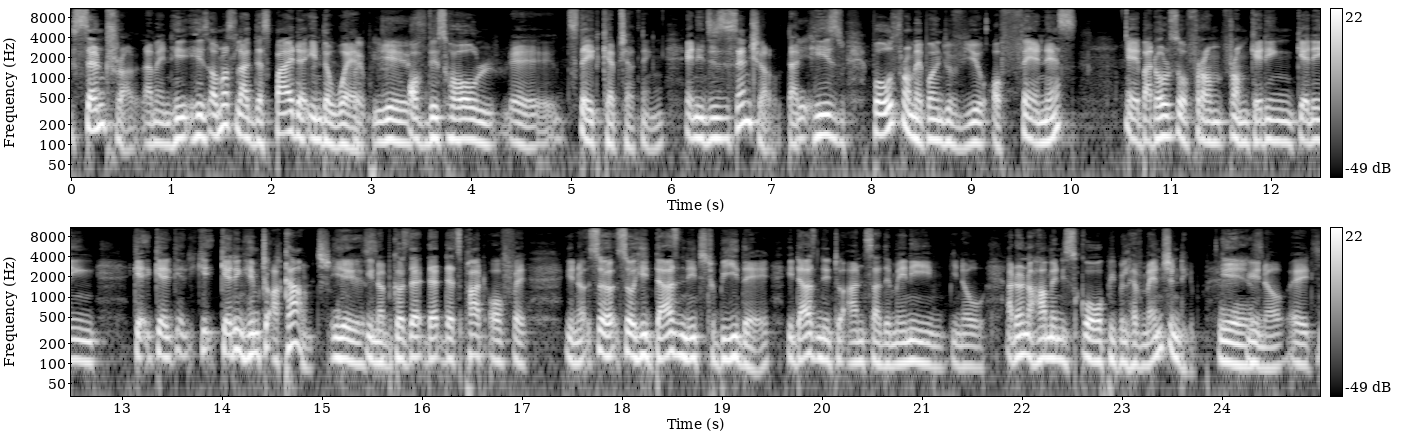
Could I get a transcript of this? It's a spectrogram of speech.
central. I mean, he, he's almost like the spider in the web Yes. of this whole uh, state capture thing. And it is essential that he's both from a point of view of fairness, uh, but also from, from getting, getting, get, get, get, getting him to account. Yes. You know, because that, that that's part of, uh, you know, so, so he does need to be there. He does need to answer the many, you know, I don't know how many score people have mentioned him. Yes. You know, it's,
